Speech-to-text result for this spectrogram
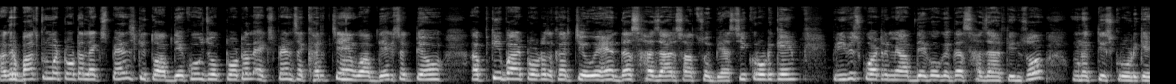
अगर बात करूँ मैं टोटल एक्सपेंस की तो आप देखो, जो टोटल एक्सपेंस है, खर्चे हैं, वो आप देख सकते हो। अब की बार टोटल खर्चे हुए हैं दस हज़ार सात सौ बयासी करोड़ के। प्रीवियस क्वार्टर में आप देखोगे दस हज़ार तीन सौ उनतीस करोड़ के।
